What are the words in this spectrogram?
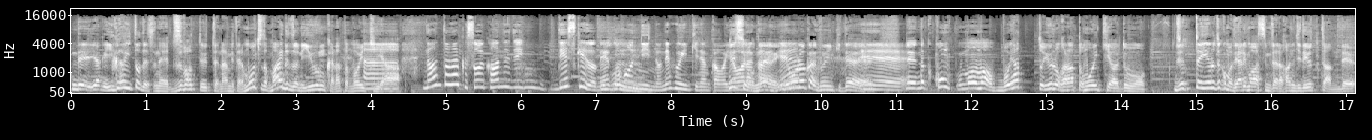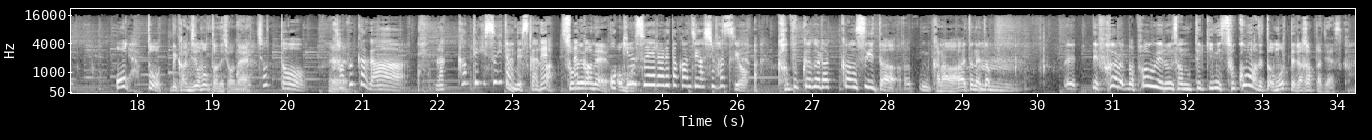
で、なんか意外とですね、ズバッと言ったな、みたいな、もうちょっとマイルドに言うんかなと思いきや。なんとなくそういう感じですけどね、ご本人のね、雰囲気なんかは柔らかい、ね、ですよね。柔らかい雰囲気で、えー、で、なんかこん、まあまあ、ぼやっと言うのかなと思いきや、でも、絶対やるとこまでやりますみたいな感じで言ったんで、おっとって感じで思ったんでしょうね。ちょっと株価が楽観的すぎたんですかね、それはねお灸据えられた感じがしますよ。株価が楽観すぎたかな。えっとね、うん、えでパウエルさん的にそこまでと思ってなかったじゃないですか。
